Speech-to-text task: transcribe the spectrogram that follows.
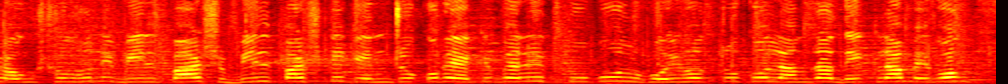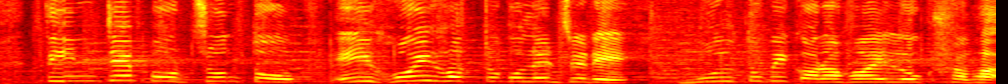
সংশোধনী বিল পাশ, বিল পাশকে কেন্দ্র করে একেবারে তুমুল হৈ হট্টগোল আমরা দেখলাম এবং তিনটে পর্যন্ত এই হৈ হট্টগোলের জেরে মুলতবি করা হয় লোকসভা।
